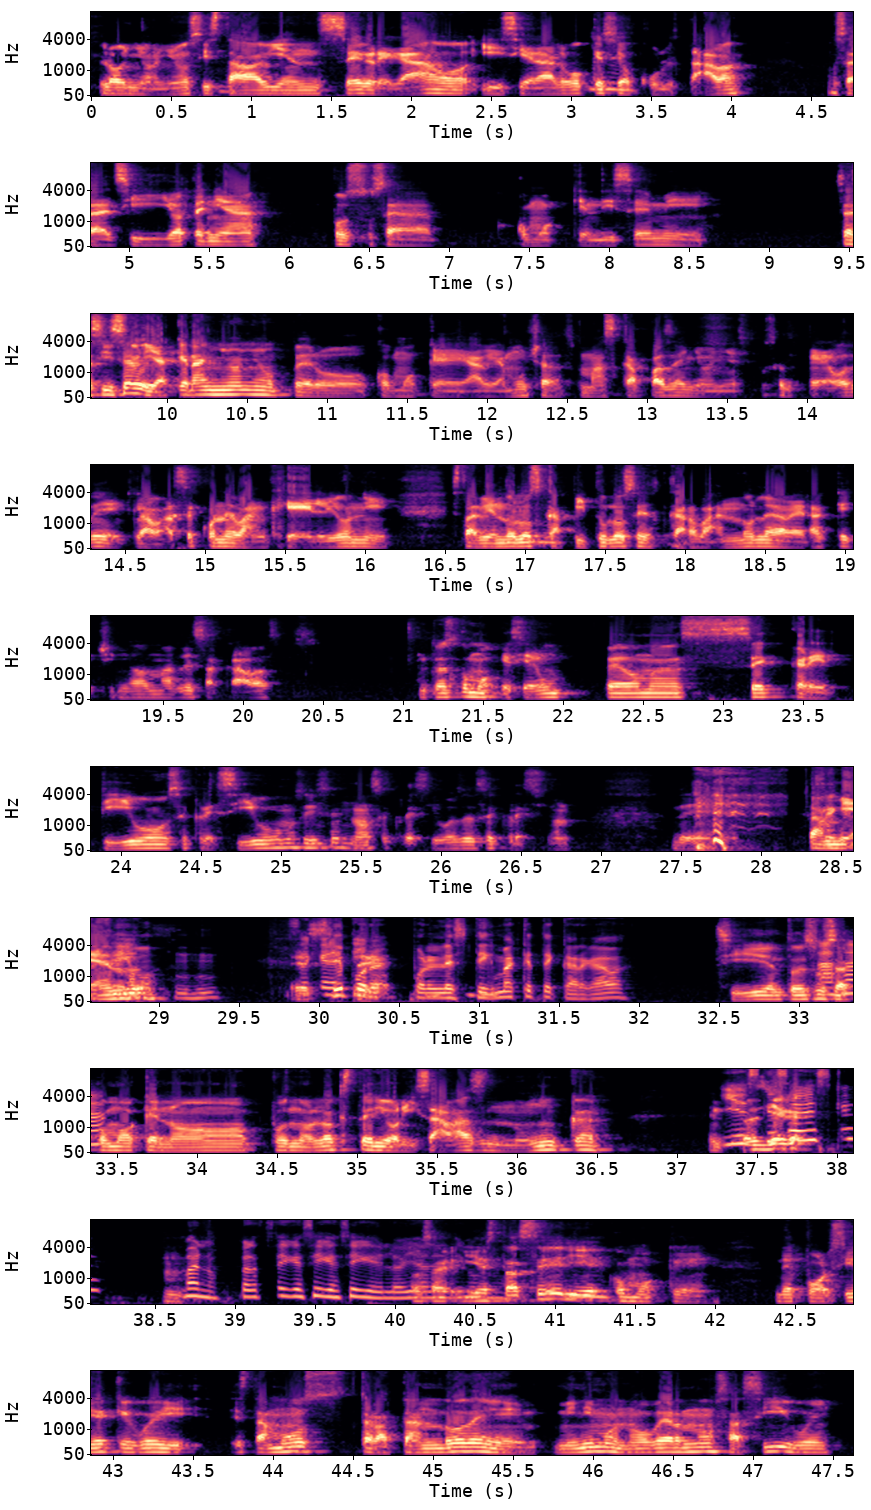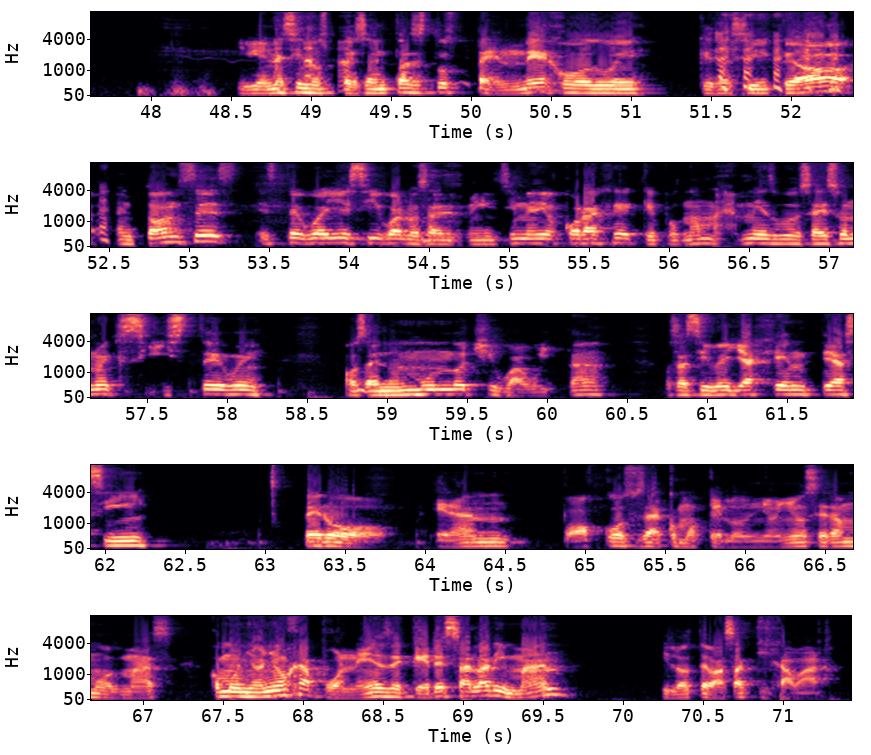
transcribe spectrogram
lo ñoño sí estaba bien segregado y si era algo que se ocultaba. O sea, si yo tenía, pues, o sea, como quien dice mi, o sea, sí se veía que era ñoño, pero como que había muchas más capas de ñoñez. Pues el pedo de clavarse con Evangelion y estar viendo los capítulos escarbándole a ver a qué chingados más le sacabas. Entonces, como que si era un pedo más secretivo, secresivo, ¿cómo se dice? No, secresivo es de secreción. De, también. sí, por, por, el estigma que te cargaba. Sí, entonces, o sea, como que no, pues no lo exteriorizabas nunca. Y es que, ¿sabes qué? Mm. Bueno, pero sigue, sigue, sigue. o sea, y esta serie, como que de por sí, de que, güey, estamos tratando de mínimo no vernos así, güey. Y vienes y nos presentas estos pendejos, güey. Que es así, que, oh, entonces, este güey es igual, o sea, a mí sí me dio coraje que, pues, no mames, güey, o sea, eso no existe, güey. O sea, en un mundo chihuahuita, o sea, sí veía gente así, pero eran pocos, o sea, como que los ñoños éramos más, como ñoño japonés, de que eres salarimán y luego te vas a Quijabar.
